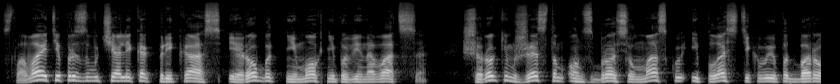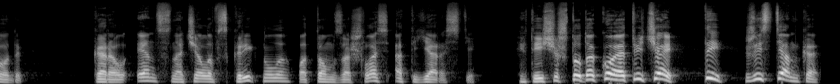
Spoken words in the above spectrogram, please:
Слова эти прозвучали как приказ, и робот не мог не повиноваться. Широким жестом он сбросил маску и пластиковый подбородок. Карл Энн сначала вскрикнула, потом зашлась от ярости. «Это еще что такое? Отвечай! Ты, жестянка!»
